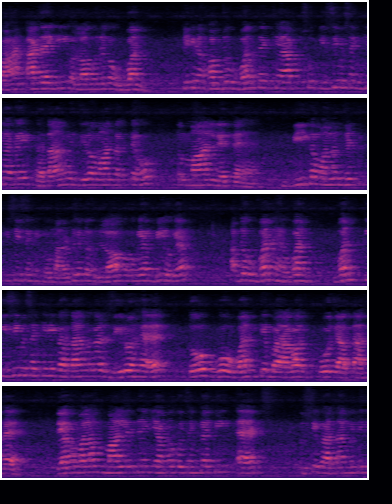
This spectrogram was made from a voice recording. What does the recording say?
बाहर आ जाएगी और लॉग हो जाएगा वन ठीक है ना? अब जो वन संख्या आप उसको किसी भी संख्या का एक घातांक में ज़ीरो मान रखते हो तो मान लेते हैं। बी का मान लो जेड किसी संख्या को मान लो, ठीक है? तो लॉग हो गया बी हो गया। अब जो वन है वन वन किसी भी संख्या के घातांक में अगर ज़ीरो है तो वो वन के बराबर हो जाता है। तो यहाँ पर मान लेते हैं कि यहाँ पर कोई संख्या थी एक्स उसके घातांक में थी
